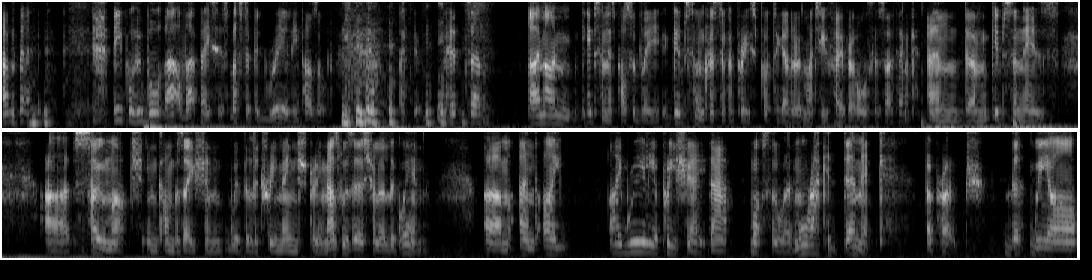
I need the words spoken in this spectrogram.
um, people who bought that on that basis must have been really puzzled. but, um, I'm, I'm Gibson is possibly Gibson and Christopher Priest put together are my two favourite authors, I think. And um, Gibson is uh, so much in conversation with the literary mainstream, as was Ursula Le Guin. Um, and I, I really appreciate that. What's the word? More academic approach that we are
